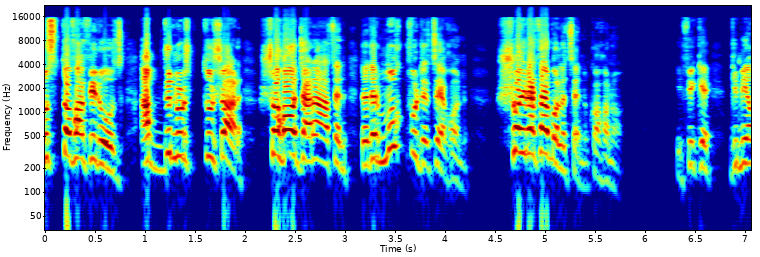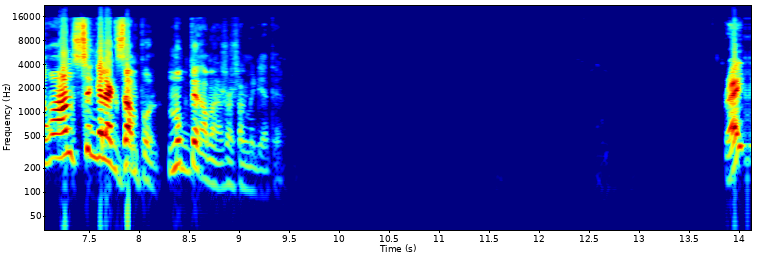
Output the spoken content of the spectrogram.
মুস্তফা ফিরোজ, আব্দুল তুষার সহ যারা আছেন, যাদের মুখ ফুটেছে এখন, স্বৈরাচার বলেছেন কখনো। If you can give me one single example মুখ দেখাবো না সোশ্যাল মিডিয়াতে রাইট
